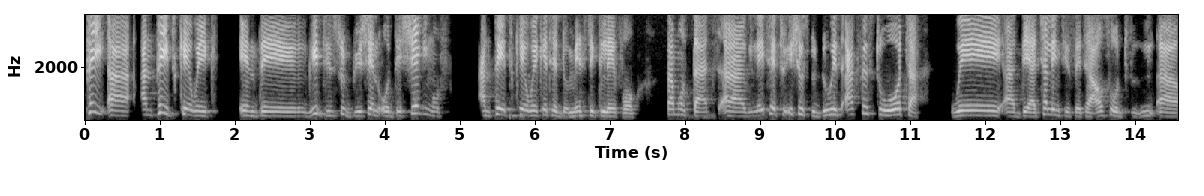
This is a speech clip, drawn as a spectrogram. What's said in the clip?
pay, uh, unpaid care work and the redistribution or the sharing of unpaid care work at a domestic level. Some of that uh, related to issues to do with access to water, where uh, there are challenges at a household uh,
